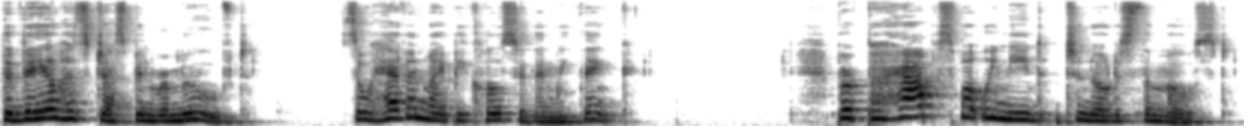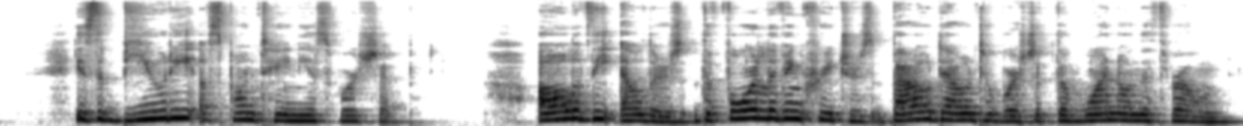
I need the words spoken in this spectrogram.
The veil has just been removed. So heaven might be closer than we think. But perhaps what we need to notice the most is the beauty of spontaneous worship. All of the elders, the four living creatures, bow down to worship the one on the throne.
